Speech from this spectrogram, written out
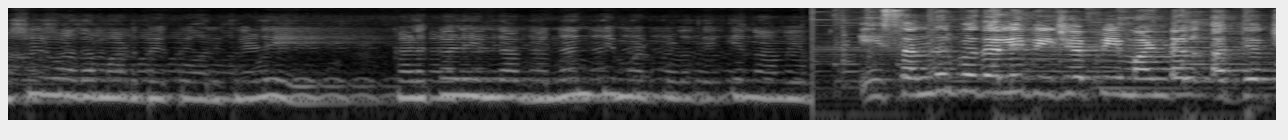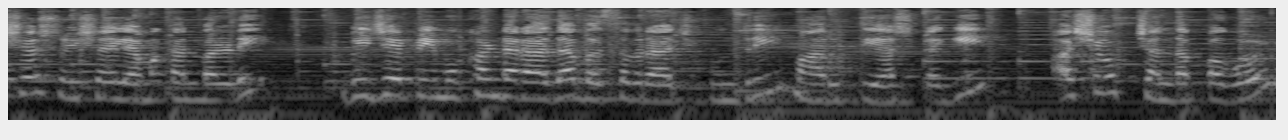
ಆಶೀರ್ವಾದ ಮಾಡಬೇಕು ಅಂತ ಹೇಳಿ ಕಳಕಳಿಯಿಂದ ವಿನಂತಿ ಮಾಡ್ಕೊಳ್ಳೋದಕ್ಕೆ ನಾವು ಈ ಸಂದರ್ಭದಲ್ಲಿ ಬಿಜೆಪಿ ಮಂಡಲ್ ಅಧ್ಯಕ್ಷ ಶ್ರೀಶೈಲ ಯಮಕನ್ಮರಡಿ ಬಿಜೆಪಿ ಮುಖಂಡರಾದ ಬಸವರಾಜ್ ಕುಂದ್ರಿ ಮಾರುತಿ ಅಷ್ಟಗಿ, ಅಶೋಕ್ ಚಂದಪ್ಪಗೋಳ್,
